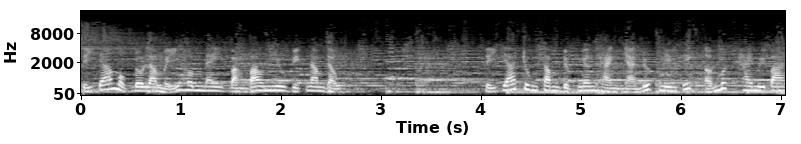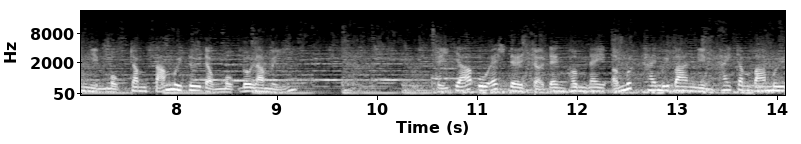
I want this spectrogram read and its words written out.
Tỷ giá 1 đô la Mỹ hôm nay bằng bao nhiêu Việt Nam đồng? Tỷ giá trung tâm được ngân hàng nhà nước niêm yết ở mức 23.184 đồng 1 đô la Mỹ. Tỷ giá USD chợ đen hôm nay ở mức 23.230,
